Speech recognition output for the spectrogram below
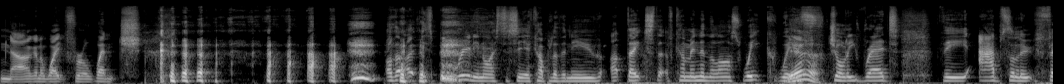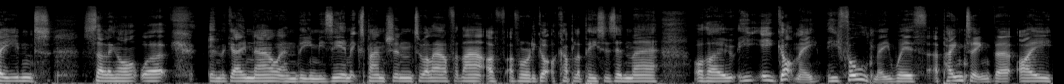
"No, I'm going to wait for a wench." Although uh, it's been really nice to see a couple of the new updates that have come in in the last week with Yeah. Jolly Redd, the absolute fiend selling artwork in the game now, and the museum expansion to allow for that. I've, I've already got a couple of pieces in there. Although he, he got me, he fooled me with a painting that I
